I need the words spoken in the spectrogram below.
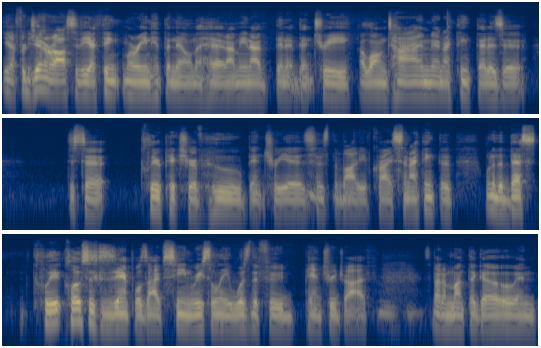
Yeah, for generosity, I think Maureen hit the nail on the head. I mean, I've been at Bent Tree a long time, and I think that is a just a clear picture of who Bent Tree is as the body of Christ. And I think the one of the best, closest examples I've seen recently was the food pantry drive. It's about a month ago, and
